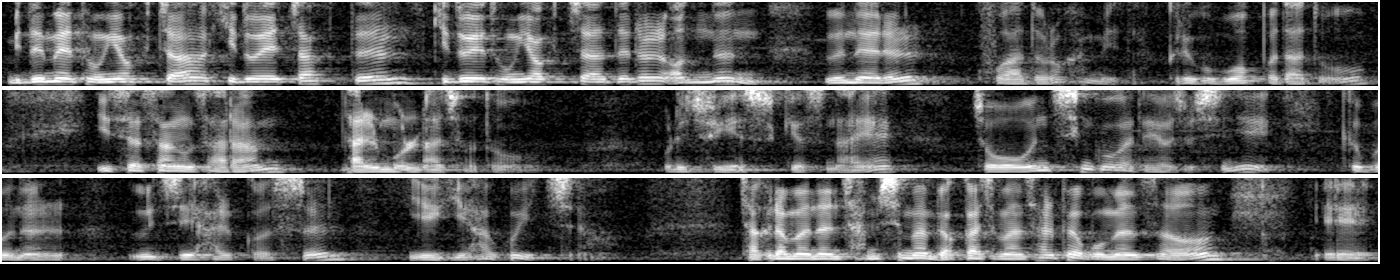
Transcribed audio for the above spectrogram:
믿음의 동역자, 기도의 짝들, 기도의 동역자들을 얻는 은혜를 구하도록 합니다. 그리고 무엇보다도 이 세상 사람 날 몰라줘도 우리 주 예수께서 나의 좋은 친구가 되어 주시니 그분을 의지할 것을 얘기하고 있죠. 자 그러면은 잠시만 몇 가지만 살펴보면서 예,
